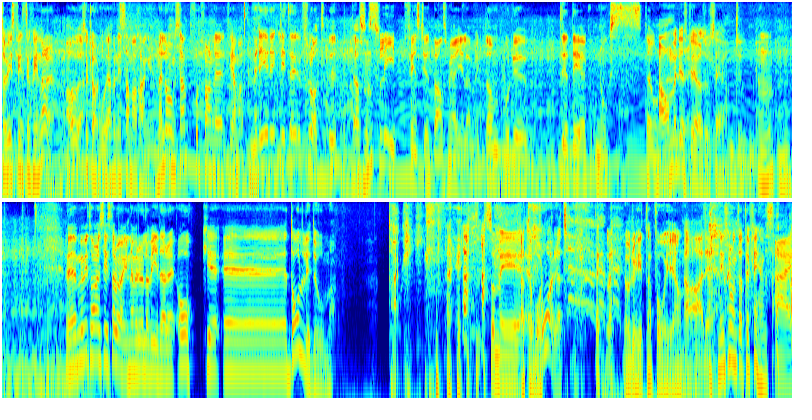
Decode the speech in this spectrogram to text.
Så visst finns det skillnader? Oh ja. Såklart, Oh ja. även i samma genre. Men långsamt fortfarande temat. Men det är lite, förlåt, alltså Sleep finns det ju ett band som jag gillar. men De borde ju, det, det är nog Stone. ja, men det skulle jag så säga. Doom, ja. Mm. Eh, Men vi tar den sista då innan vi rullar vidare. Och eh, Dolly Doom. Som är Jag tar bort- fåret. Ja, du hittar på igen. Ja, det. Ni tror inte att det finns? Nej.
